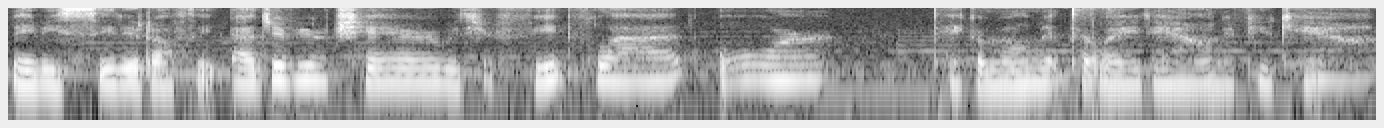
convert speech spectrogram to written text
Maybe seated off the edge of your chair with your feet flat, or take a moment to lay down if you can.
